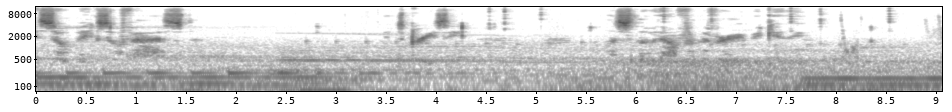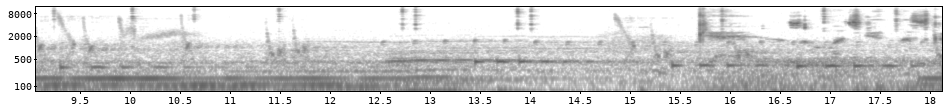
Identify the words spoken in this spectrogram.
Get so big so fast. It's crazy. Let's slow down from the very beginning. Okay, so let's get this guy.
